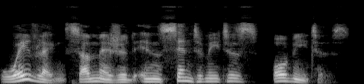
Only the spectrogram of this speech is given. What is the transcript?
Wavelengths are measured in centimeters or meters.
